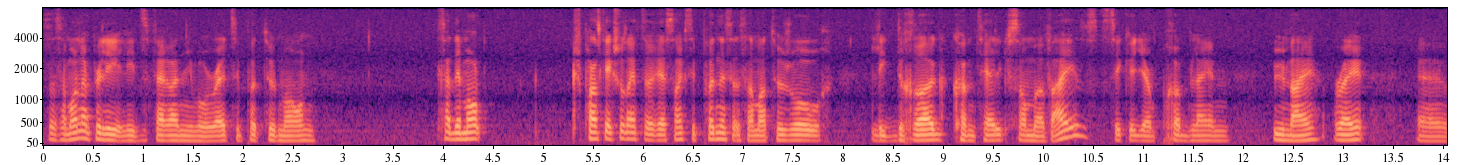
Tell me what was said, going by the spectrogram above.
ça, ça montre un peu les, les différents niveaux, right? C'est pas tout le monde. Ça démontre, je pense, quelque chose d'intéressant, que c'est pas nécessairement toujours les drogues comme telles qui sont mauvaises, c'est qu'il y a un problème humain, right? Euh,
